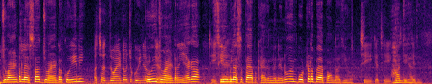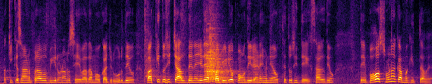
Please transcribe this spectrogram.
ਜੁਆਇੰਟ ਲੈਸ ਆ ਜੁਆਇੰਟਰ ਕੋਈ ਨਹੀਂ। ਅੱਛਾ ਜੁਆਇੰਟ ਉਹ ਚ ਕੋਈ ਨਹੀਂ ਕੋਈ ਜੁਆਇੰਟ ਨਹੀਂ ਹੈਗਾ। ਸੀਮਲੈਸ ਪਾਈਪ ਕਹਿ ਦਿੰਦੇ ਨੇ ਇਹਨੂੰ ਇੰਪੋਰਟਡ ਪਾਈਪ ਆਉਂਦਾ ਜੀ ਉਹ। ਠੀਕ ਹੈ ਠੀਕ ਹੈ ਹਾਂਜੀ ਠੀਕ ਹੈ। ਹਾਂਜੀ। ਬਾਕੀ ਕਿਸਾਨ ਭਰਾਵੋ ਵੀਰ ਉਹਨਾਂ ਨੂੰ ਸੇਵਾ ਦਾ ਮੌਕਾ ਜ਼ਰੂਰ ਦਿਓ। ਬਾਕੀ ਤੁਸੀਂ ਚੱਲਦੇ ਨੇ ਜਿਹੜੇ ਆਪਾਂ ਵੀਡੀਓ ਪਾਉਂਦੇ ਰਹਿਣੇ ਹੁੰਦੇ ਆ ਉੱਥੇ ਤੁਸੀਂ ਦੇਖ ਸਕਦੇ ਹੋ ਤੇ ਬਹੁਤ ਸੋਹਣਾ ਕੰਮ ਕੀਤਾ ਹੋਇਆ।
